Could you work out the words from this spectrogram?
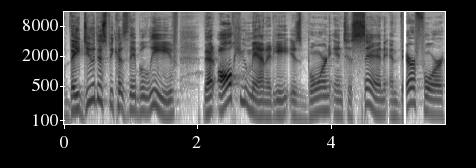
they do this because they believe that all humanity is born into sin, and therefore,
